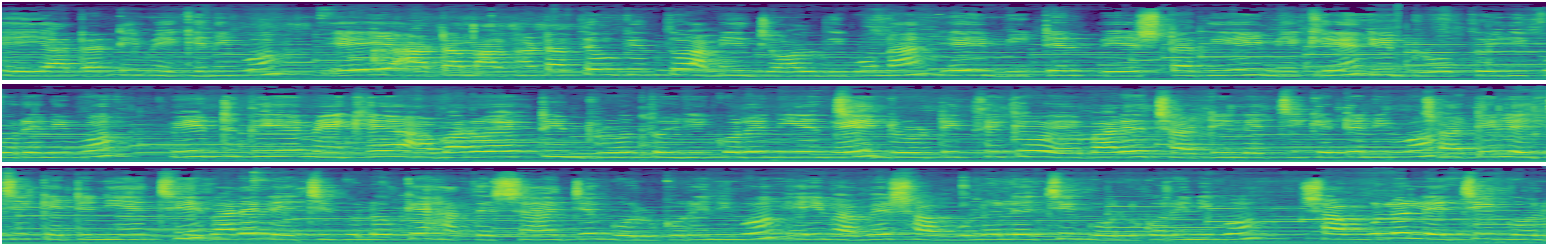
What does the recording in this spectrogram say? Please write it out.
এই আটাটি মেখে নিব। এই আটা মাখাটাতেও কিন্তু আমি জল দিব না। এই বিটের পেস্টটা দিয়েই মেখে একটি ড্রো তৈরি করে নিব। বিট দিয়ে মেখে আবারও একটি ড্রো তৈরি করে নিয়েছি। এই ড্রোটি থেকেও এবারে ছয়টি লেচি কেটে নিব। ছয়টি লেচি কেটে নিয়েছি। এবারে লেচিগুলোকে হাতের সাহায্যে গোল করে নিব। এইভাবে সবগুলো লেচি গোল করে নিব। সবগুলো লেচি গোল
